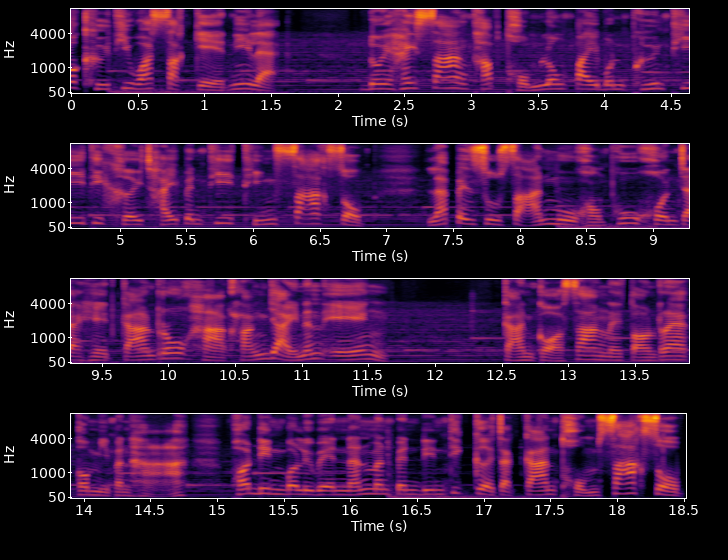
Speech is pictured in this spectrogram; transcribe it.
ก็คือที่วัดสักเกตนี่แหละ โดยให้สร้างทับถมลงไปบนพื้นที่ที่เคยใช้เป็นที่ทิ้งซากศพ และเป็นสุสานหมู่ของผู้คนจากเหตุการณ์โรคหาครั้งใหญ่นั่นเอง การก่อสร้างในตอนแรกก็มีปัญหา เพราะดินบริเวณนั้นมันเป็นดินที่เกิดจากการถมซากศพ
